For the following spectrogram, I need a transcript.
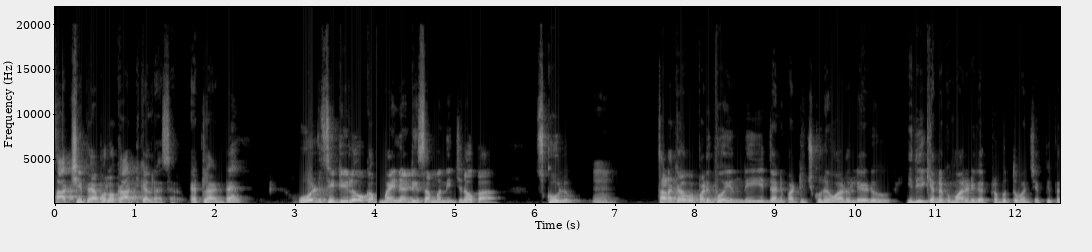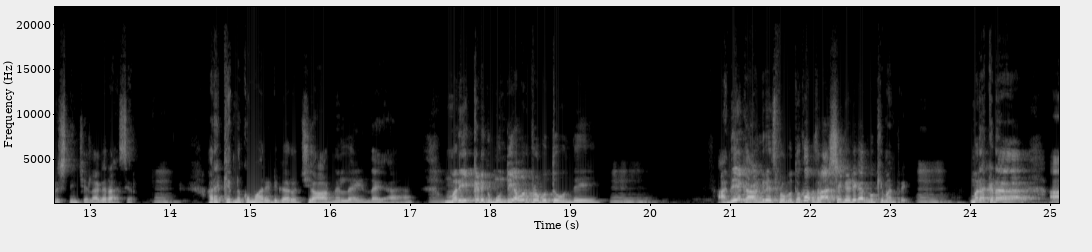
సాక్షి పేపర్లో ఒక ఆర్టికల్ రాశారు. ఎట్లా అంటే ఓల్డ్ సిటీలో ఒక మైనార్టీకి సంబంధించిన ఒక స్కూలు. తడక పడిపోయింది దాన్ని పట్టించుకునేవాడు లేడు ఇది కిరణ్ కుమార్ రెడ్డి గారి ప్రభుత్వం అని చెప్పి ప్రశ్నించేలాగా రాశారు. అరే కిరణ్ కుమార్ రెడ్డి గారు వచ్చి ఆరు నెలలు అయిందయ్యా. మరి ఇక్కడికి ముందు ఎవరు ప్రభుత్వం ఉంది? అదే కాంగ్రెస్ ప్రభుత్వం కాకపోతే రాజశేఖర రెడ్డి గారు ముఖ్యమంత్రి. మరి అక్కడ ఆ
